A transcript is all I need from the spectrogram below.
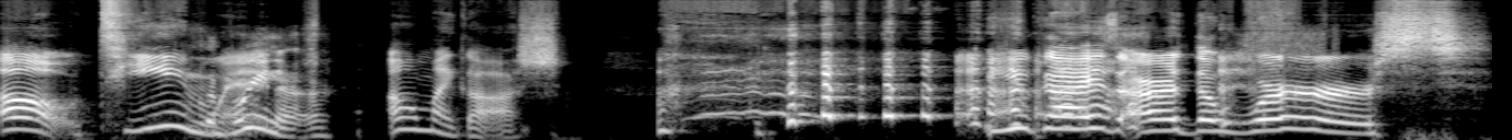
oh, Teen Witch. Sabrina. Oh my gosh. You guys are the worst.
